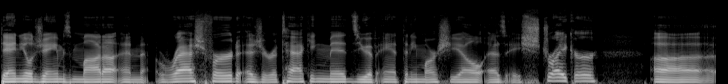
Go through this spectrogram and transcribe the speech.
Daniel James, Mata, and Rashford as your attacking mids. You have Anthony Martial as a striker. Uh,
